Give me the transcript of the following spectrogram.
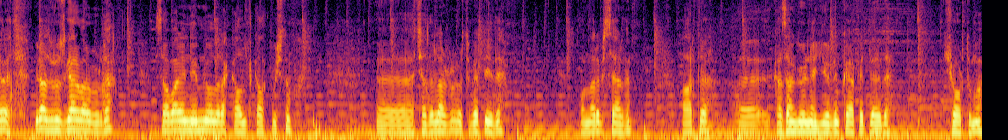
Evet, biraz rüzgar var burada. Sabahleyin nemli olarak kalk- kalkmıştım. Ee, çadırlar rütubetliydi. Onları bir serdim. Artı e, Kazan Gölü'ne girdim kıyafetleri de şortumu.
